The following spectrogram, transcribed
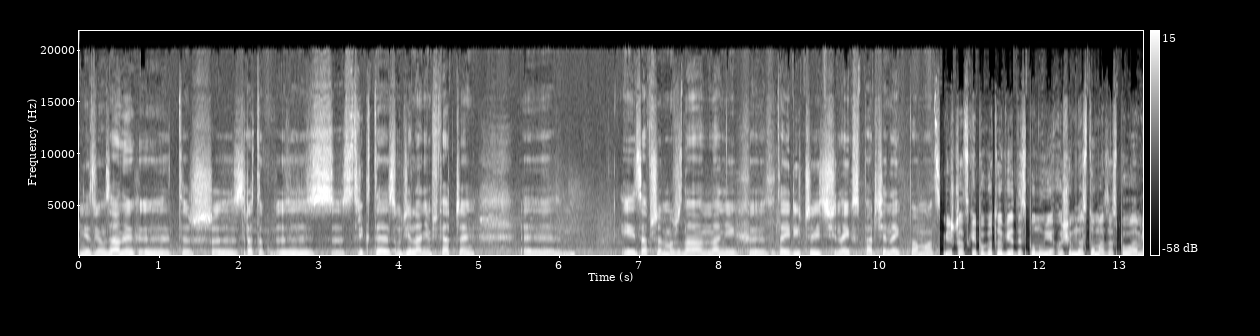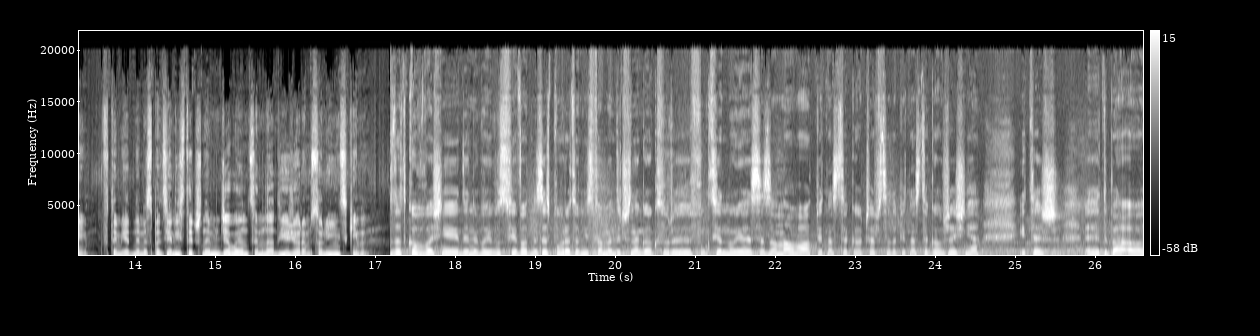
niezwiązanych y, też y, y, z, stricte z udzielaniem świadczeń. Y, I zawsze można na nich y, tutaj liczyć, na ich wsparcie, na ich pomoc. Bieszczackie Pogotowie dysponuje 18 zespołami, w tym jednym specjalistycznym działającym nad Jeziorem Solińskim. Dodatkowo właśnie jedyny w województwie wodny zespół ratownictwa medycznego, który funkcjonuje sezonowo od 15 czerwca do 15 września i też e, dba o,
